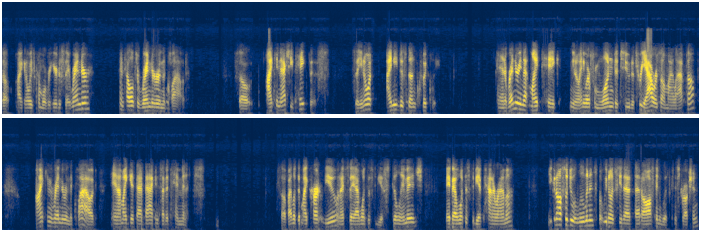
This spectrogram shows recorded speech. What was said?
So I can always come over here to say render, and tell it to render in the cloud. So I can actually take this. say, you know what? I need this done quickly. And a rendering that might take you know anywhere from one to two to three hours on my laptop, I can render in the cloud, and I might get that back inside of 10 minutes. So if I look at my current view and I say I want this to be a still image, maybe I want this to be a panorama. You can also do illuminance, but we don't see that that often with construction.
